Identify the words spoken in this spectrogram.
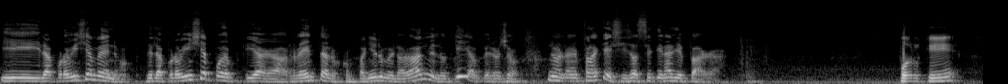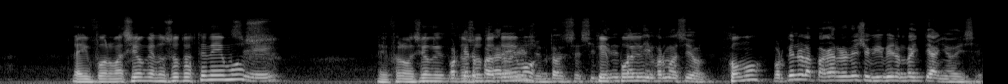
Y la provincia menos. De la provincia puedo ir a renta, los compañeros me lo dan, me lo tiran, pero yo, no, no, ¿para qué? Si ya sé que nadie paga. Porque la información que nosotros tenemos, Sí. La información que ¿Por qué no nosotros pagaron tenemos, ellos entonces, si que tienen puede- tanta información? ¿cómo? ¿Por qué no la pagaron ellos y vivieron 20 años, dice?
